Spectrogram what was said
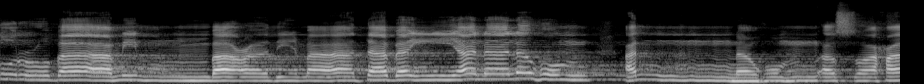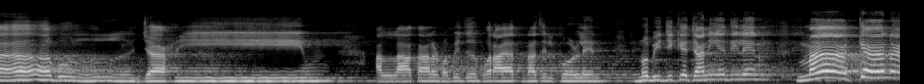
قربى من بعد ما تبين لهم أنهم أصحاب الجحيم আল্লাহ তাআলা নবীজির উপর আয়াত নাজিল করলেন নবীজিকে জানিয়ে দিলেন মা কানা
